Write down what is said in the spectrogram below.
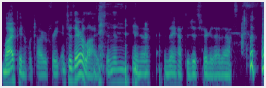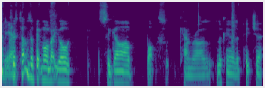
my pin photography, into their lives, and then you know, and they have to just figure that out. yeah. Kris, tell us a bit more about your cigar box camera. I was looking at the picture.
